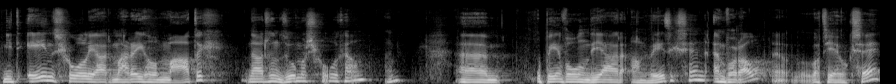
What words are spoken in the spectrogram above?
niet één schooljaar, maar regelmatig naar zo'n zomerschool gaan. Hè. Um, op volgende jaren aanwezig zijn. En vooral, wat jij ook zei,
